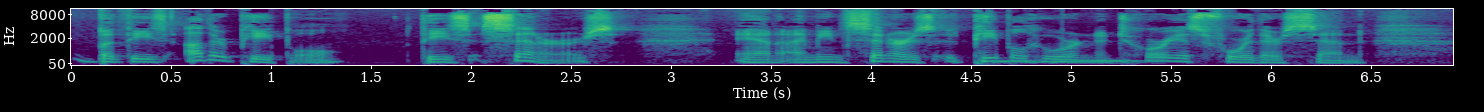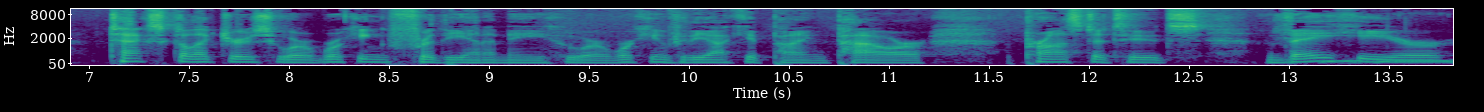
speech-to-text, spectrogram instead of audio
But these other people, these sinners, and I mean sinners, people who are notorious for their sin, tax collectors who are working for the enemy, who are working for the occupying power, prostitutes, they hear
